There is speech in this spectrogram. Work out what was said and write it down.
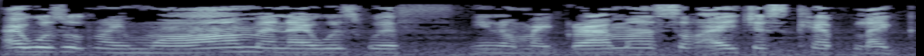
I was with my mom and I was with, you know, my grandma, so I just kept like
